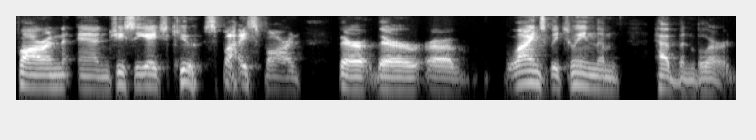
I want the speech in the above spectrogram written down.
foreign and GCHQ spies foreign. Their, their uh, lines between them have been blurred.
